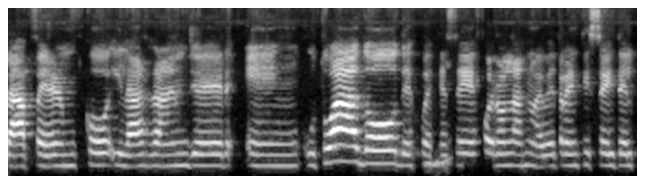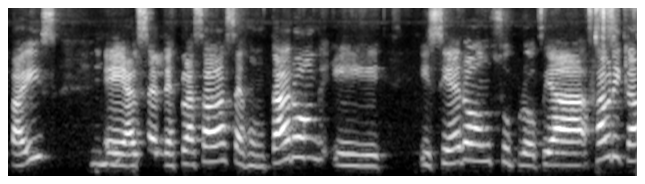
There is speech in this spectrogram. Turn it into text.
la Permco y la Ranger en Utuado, después que se fueron las 936 del país. Eh, al ser desplazadas, se juntaron y hicieron su propia fábrica,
